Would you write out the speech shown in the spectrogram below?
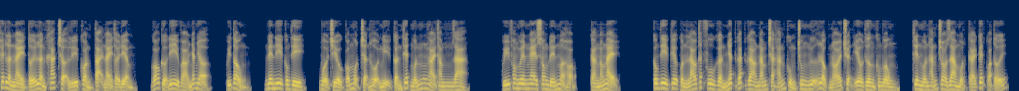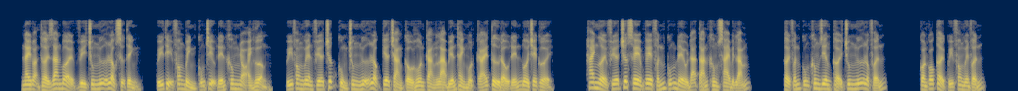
Hết lần này tới lần khác trợ lý còn tại này thời điểm, gõ cửa đi vào nhắc nhở, quý tổng, nên đi công ty, buổi chiều có một trận hội nghị cần thiết muốn ngài tham gia. Quý phong nguyên nghe xong đến mở họp, càng nóng nảy công ty kia quần lao thất phu gần nhất gắt gao nắm chặt hắn cùng trung ngữ lộc nói chuyện yêu thương không bông, thiên muốn hắn cho ra một cái kết quả tới. Nay đoạn thời gian bởi vì trung ngữ lộc sự tình, quý thị phong bình cũng chịu đến không nhỏ ảnh hưởng, quý phong nguyên phía trước cùng trung ngữ lộc kia chàng cầu hôn càng là biến thành một cái từ đầu đến đôi chê cười. Hai người phía trước cv phấn cũng đều đã tán không sai biệt lắm. Cởi phấn cũng không riêng cởi trung ngữ lộc phấn, còn có cởi quý phong nguyên phấn.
